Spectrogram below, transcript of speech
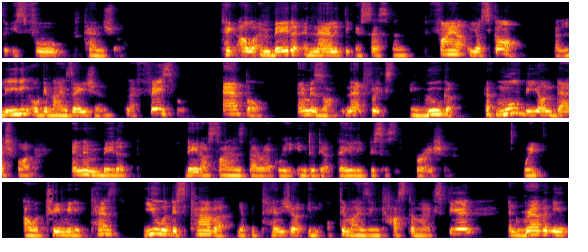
to its full potential? Take our embedded analytic assessment find out your score a leading organization like Facebook, Apple, Amazon, Netflix, and Google have moved beyond dashboard and embedded data science directly into their daily business operation. With our three minute test, you will discover your potential in optimizing customer experience and revenue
